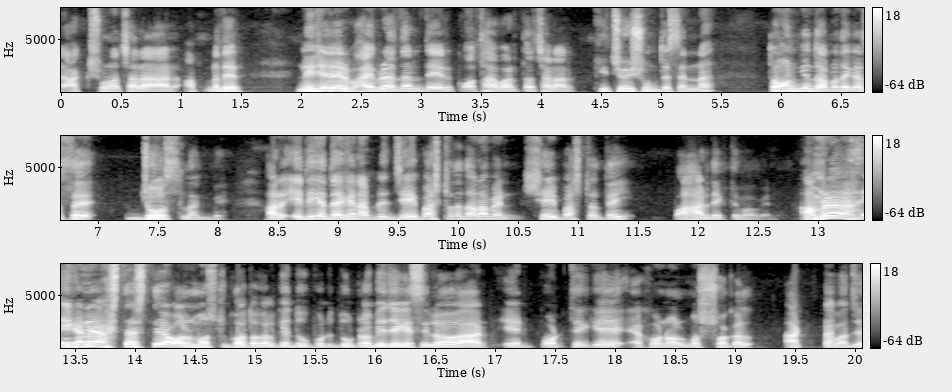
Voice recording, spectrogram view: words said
ডাক শোনা ছাড়া আর আপনাদের নিজেদের ভাই ব্রাদারদের কথাবার্তা ছাড়া আর কিছুই শুনতেছেন না, তখন কিন্তু আপনাদের কাছে জোশ লাগবে। আর এদিকে দেখেন আপনি যেই পাশটাতে দাঁড়াবেন, সেই পাশটাতেই পাহাড় দেখতে পাবেন। আমরা এখানে আস্তে আস্তে অলমোস্ট গতকালকে দুপুর দুটো বেজে গেছিল আর এরপর থেকে এখন অলমোস্ট সকাল আটটা বাজে।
